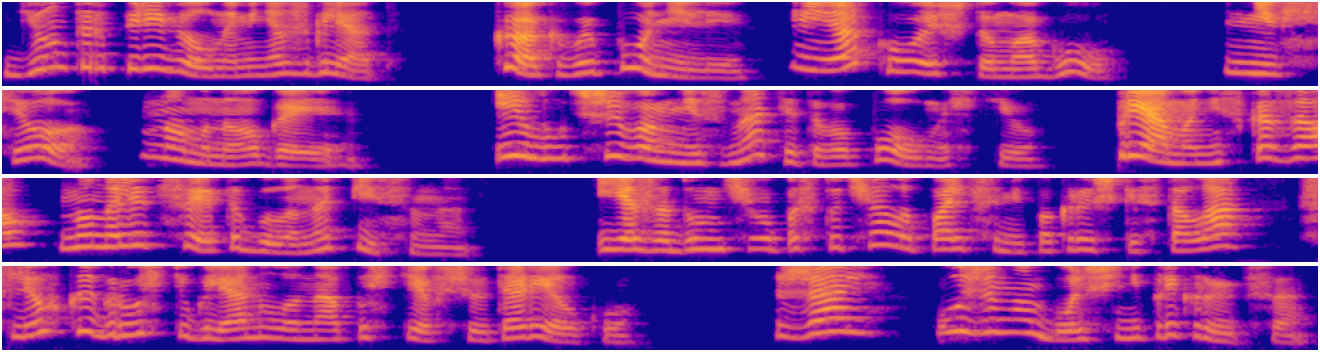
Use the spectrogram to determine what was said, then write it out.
Гюнтер перевел на меня взгляд. Как вы поняли, я кое-что могу. Не все, но многое. И лучше вам не знать этого полностью. Прямо не сказал, но на лице это было написано. Я задумчиво постучала пальцами по крышке стола, с легкой грустью глянула на опустевшую тарелку. Жаль, ужином больше не прикрыться.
